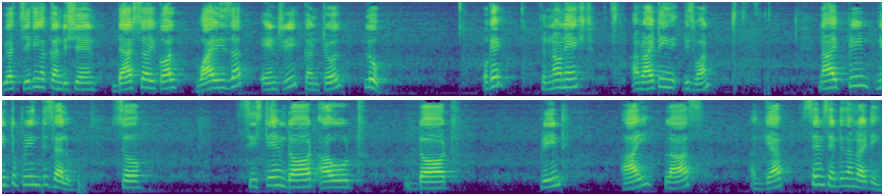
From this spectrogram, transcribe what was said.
we are checking a condition that's why we call while is the entry control loop. Okay so now next i'm writing this one. Now i print need to print this value. So system dot out dot print i plus a gap same sentence i'm writing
